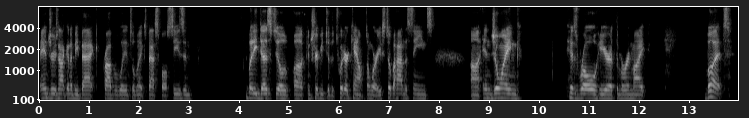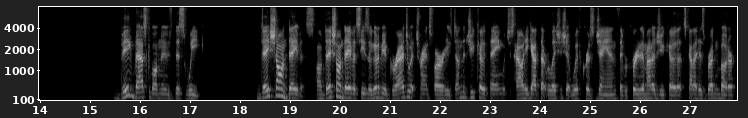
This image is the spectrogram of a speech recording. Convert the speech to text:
Andrew's not going to be back probably until next basketball season, but he does still uh, contribute to the Twitter account. Don't worry, he's still behind the scenes uh, enjoying his role here at the Maroon Mic. But big basketball news this week. Dashawn Davis. Um, Dashawn Davis, he's going to be a graduate transfer. He's done the JUCO thing, which is how he got that relationship with Chris Jans. They recruited him out of JUCO. That's kind of his bread and butter.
